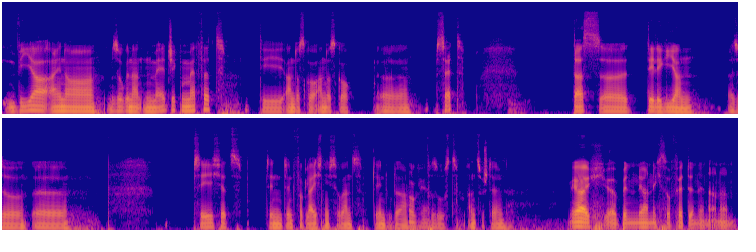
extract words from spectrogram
via einer sogenannten Magic Method, die underscore underscore äh, set, das äh, delegieren. Also äh, sehe ich jetzt den, den Vergleich nicht so ganz, den du da okay. versuchst anzustellen. Ja, ich äh, bin ja nicht so fit in den anderen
